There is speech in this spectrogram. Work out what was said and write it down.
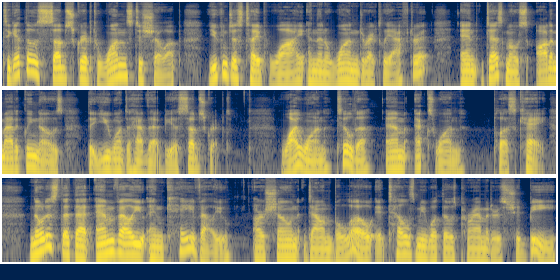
To get those subscript 1s to show up, you can just type y and then a 1 directly after it, and Desmos automatically knows that you want to have that be a subscript. y1 tilde mx1 plus k. Notice that that m value and k value are shown down below. It tells me what those parameters should be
